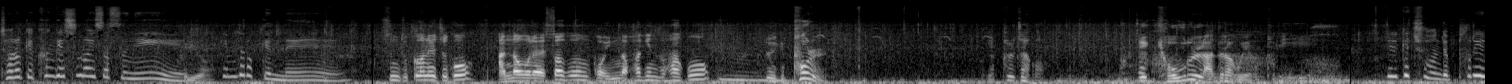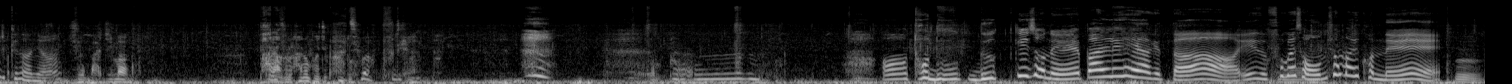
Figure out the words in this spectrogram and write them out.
저렇게 큰 게 숨어 있었으니 그래요. 힘들었겠네. 순도 꺼내주고, 안 나오는 애 썩은 거 있나 확인도 하고, 음. 또 이렇게 풀. 이게 풀 작업. 이게 겨울을 나더라고, 얘가 풀이. 이렇게 추운데 풀이 이렇게 나냐? 지금 마지막 발악을 하는 거지, 바로. 마지막 풀이야. 음. 아, 더 늦, 늦기 전에 빨리 해야겠다. 얘 속에서 엄청 많이 컸네. 음.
